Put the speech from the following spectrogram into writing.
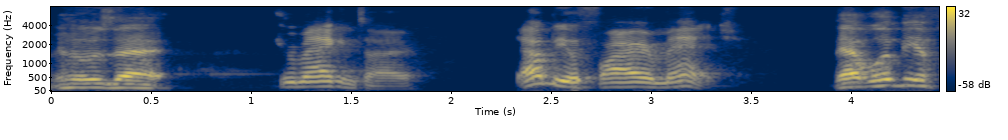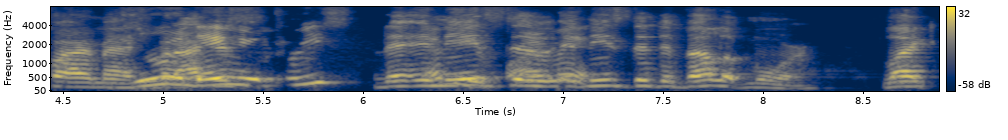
Who's that? Drew McIntyre. That would be a fire match. That would be a fire match. Drew and I just- Damian Priest. It That'd be a needs to fire it needs to develop more. Like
